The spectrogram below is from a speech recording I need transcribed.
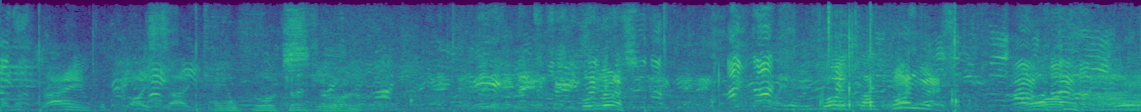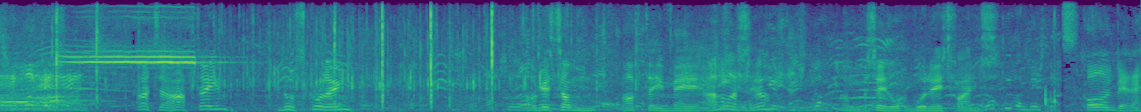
foul there though. Oh, shot. Oh, chance for. That's a half time. No scoring. I'll get some half time uh, analysts here. I'm beside a lot of Bo'ness fans. Colin Benny.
